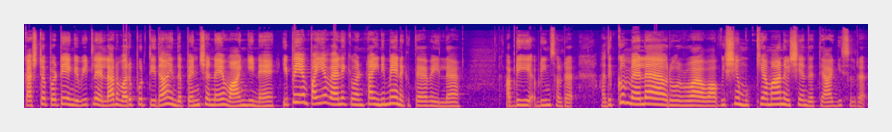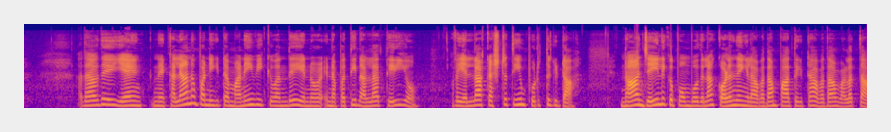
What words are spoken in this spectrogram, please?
கஷ்டப்பட்டு எங்கள் வீட்டில் எல்லோரும் வற்புறுத்தி தான் இந்த பென்ஷனே வாங்கினேன். இப்போ என் பையன் வேலைக்கு வந்துட்டான். இனிமேல் எனக்கு தேவையில்லை. அப்படி அப்படின்னு சொல்கிறார் அதுக்கும் மேலே ஒரு விஷயம் முக்கியமான விஷயம் இந்த தியாகி சொல்கிறார் அதாவது என் கல்யாணம் பண்ணிக்கிட்ட மனைவிக்கு வந்து என்னோ என்னை பற்றி நல்லா தெரியும். அவள் எல்லா கஷ்டத்தையும் பொறுத்துக்கிட்டா. நான் ஜெயிலுக்கு போகும்போதெல்லாம் குழந்தைங்கள அவள் தான் பார்த்துக்கிட்டா அவள் தான் வளர்த்தா.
